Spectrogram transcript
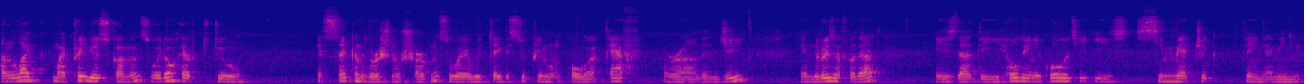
Unlike my previous comments, we don't have to do a second version of sharpness where we take the supremum over f rather than g. And the reason for that is that the Hölder inequality is symmetric thing. I mean,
